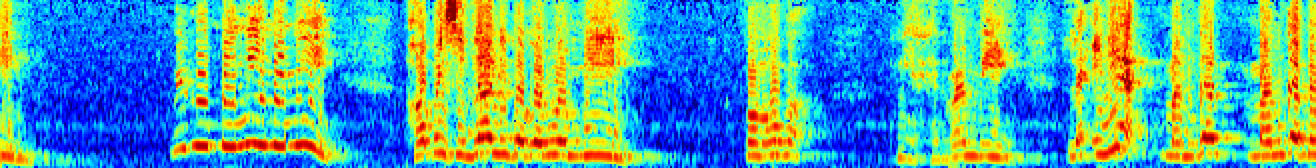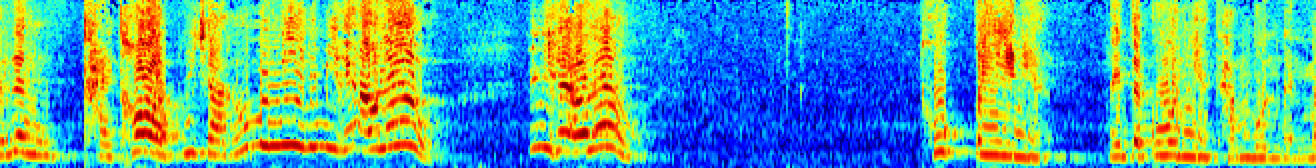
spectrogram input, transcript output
ยิน ไม่รู้ไม่มีไม่มีพอไปสืบแล้วนี่ปรากฏว่ามีพราะว่าเนี่ยเห็นว่ามี และไอเนี้ยมันก็มันก็เป็นเรื่องถ่ายทอดวิชาเขาไม่มีไม่มีใครเอาแล้ว ไม่มีใครเอาแล้ว ทุกปีเนี่ยในตระกูลเนี่ยทำบุญกันไหม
